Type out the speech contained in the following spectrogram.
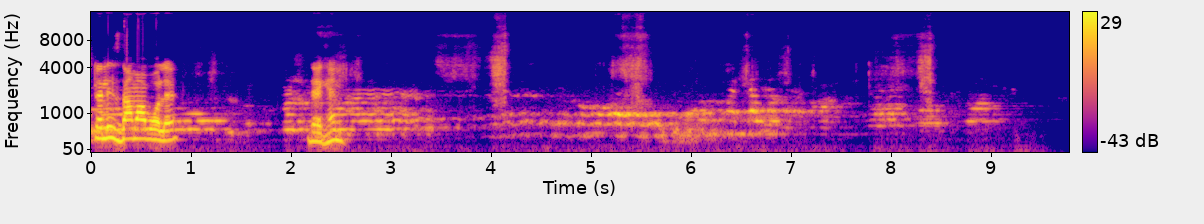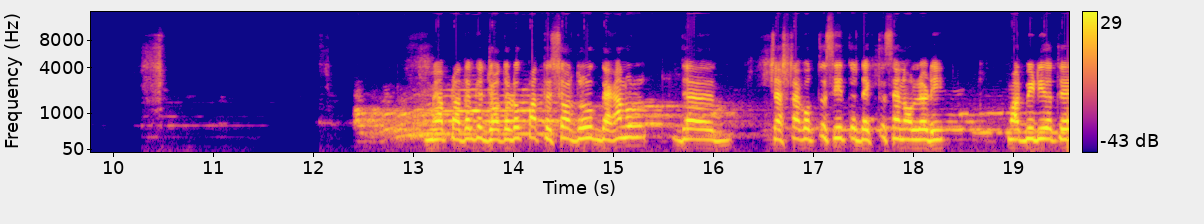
স্টাইলিশ দামা বলে। দেখেন। আমি আপনাদেরকে যতটুকু পারতেছি ততটুকু দেখানোর চেষ্টা করতেছি। তো দেখতেছেন অলরেডি আমার ভিডিওতে।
